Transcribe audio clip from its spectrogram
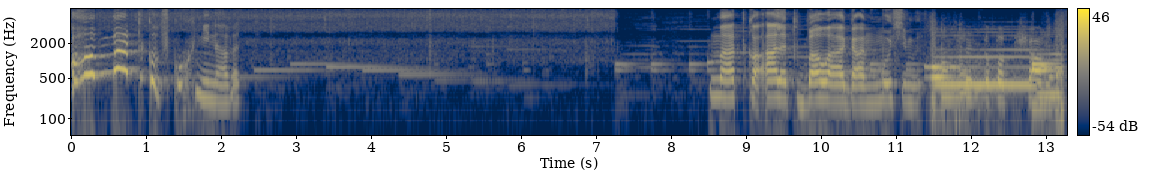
O matko, w kuchni nawet. Matko, ale tu bałagan, musimy wszystko poprzątać.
